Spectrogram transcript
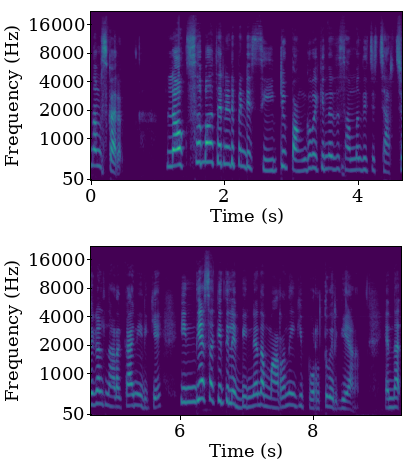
നമസ്കാരം. ലോക്സഭാ തെരഞ്ഞെടുപ്പിന്റെ സീറ്റ് പങ്കുവെക്കുന്നത് സംബന്ധിച്ച് ചർച്ചകൾ നടക്കാനിരിക്കെ ഇന്ത്യ സഖ്യത്തിലെ ഭിന്നത മറനീക്കി പുറത്തു വരികയാണ്. എന്നാൽ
